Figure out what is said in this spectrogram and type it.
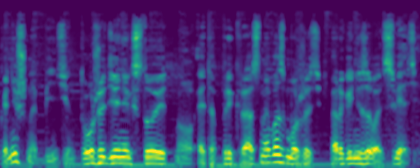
Конечно, бензин тоже денег стоит, но это прекрасная возможность организовать связи.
